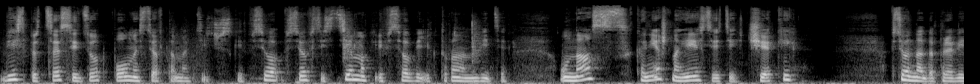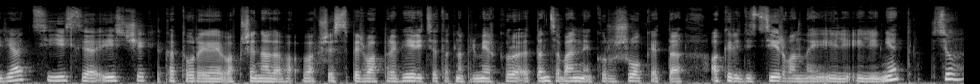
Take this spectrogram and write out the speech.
Весь процесс идет полностью автоматически. Все, все в системах и все в электронном виде. У нас, конечно, есть эти чеки, все надо проверять. Есть, есть чеки, которые вообще надо вообще сперва проверить. Этот, например, танцевальный кружок, это аккредитированный или, или нет. Все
